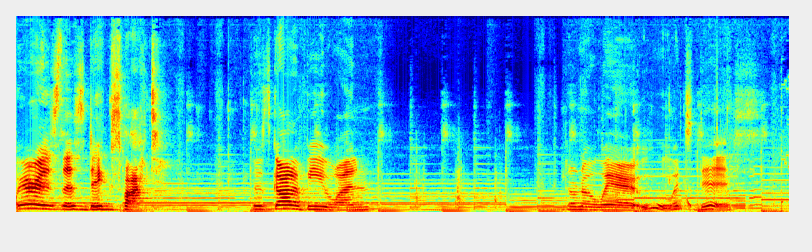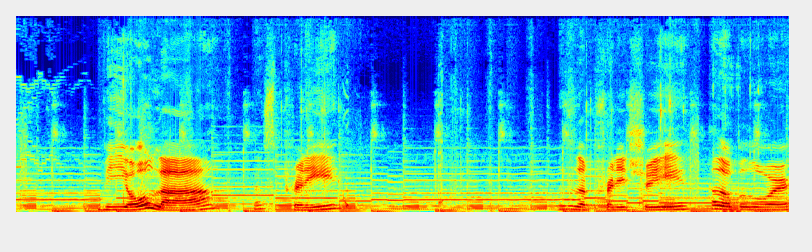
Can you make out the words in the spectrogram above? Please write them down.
Where is this dig spot? There's gotta be one. I Don't know where. Ooh, what's this? Viola. That's pretty. This is a pretty tree. Hello, Balor.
